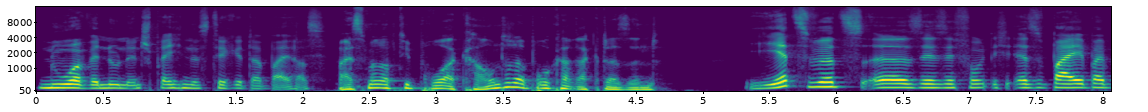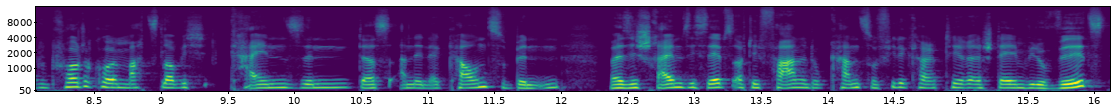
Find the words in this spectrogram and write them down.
nur, wenn du ein entsprechendes Ticket dabei hast. Weiß man, ob die pro Account oder pro Charakter sind? Jetzt wird's äh, sehr, sehr verrückt. Ich- Also bei, bei Blue Protocol macht's, glaube ich, keinen Sinn, das an den Account zu binden, weil sie schreiben sich selbst auf die Fahne, du kannst so viele Charaktere erstellen, wie du willst,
